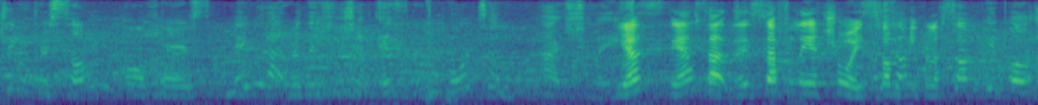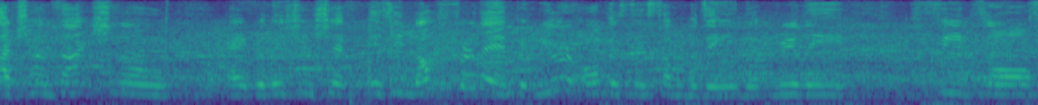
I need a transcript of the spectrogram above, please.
do you know, for some authors, maybe that relationship is important, actually. Yes, yes, that, it's definitely a choice. Some, Some people are. some people a transactional uh, relationship is enough for them, but you're obviously somebody that really feeds off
